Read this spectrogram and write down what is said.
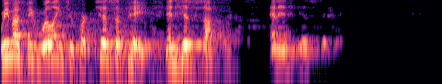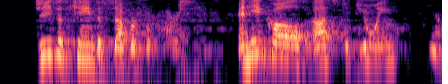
We must be willing to participate in His sufferings and in His death. Jesus came to suffer for our sins. And he calls us to join him.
